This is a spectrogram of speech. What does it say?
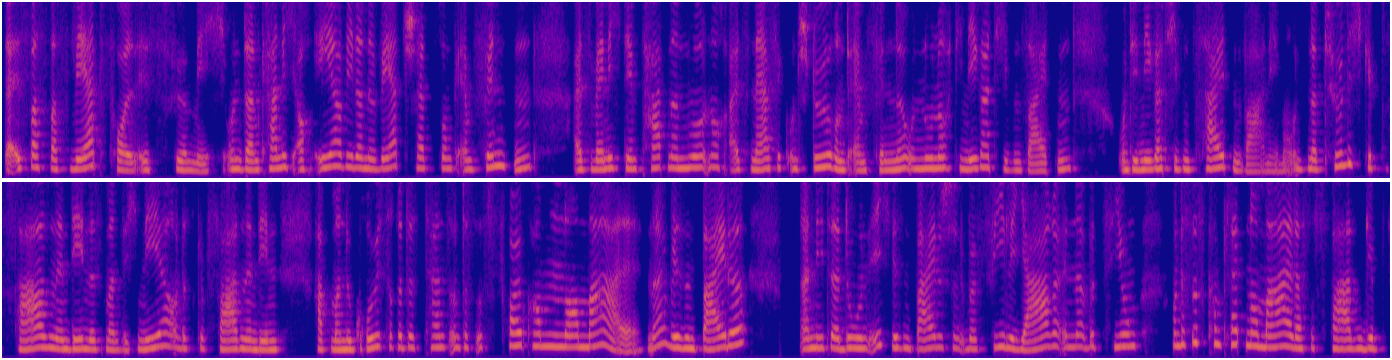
da ist was, was wertvoll ist für mich. Und dann kann ich auch eher wieder eine Wertschätzung empfinden, als wenn ich den Partner nur noch als nervig und störend empfinde und nur noch die negativen Seiten und die negativen Zeiten wahrnehme. Und natürlich gibt es Phasen, in denen ist man sich näher und es gibt Phasen, in denen hat man eine größere Distanz und das ist vollkommen normal. Ne? Wir sind beide Anita, du und ich, wir sind beide schon über viele Jahre in einer Beziehung und es ist komplett normal, dass es Phasen gibt,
